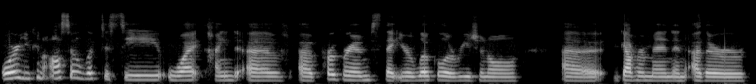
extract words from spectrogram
Or you can also look to see what kind of uh, programs that your local or regional uh, government and other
